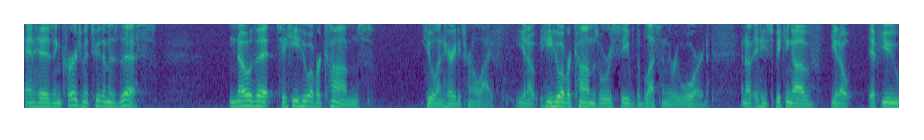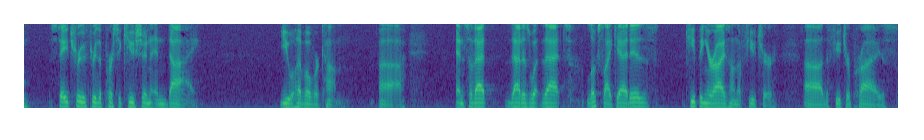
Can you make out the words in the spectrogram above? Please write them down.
and his encouragement to them is this: Know that to he who overcomes, he will inherit eternal life. You know, he who overcomes will receive the blessing, the reward. And uh, he's speaking of, you know, if you stay true through the persecution and die, you will have overcome. Uh, and so that that is what that looks like. Yeah, it is keeping your eyes on the future, uh, the future prize.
